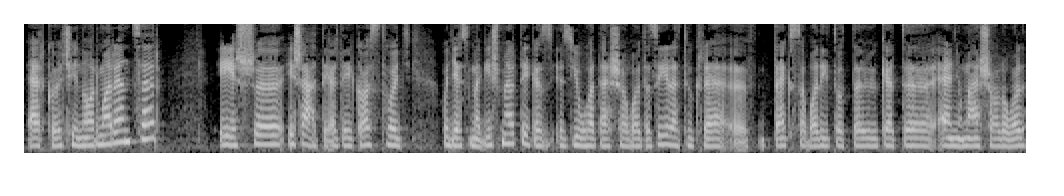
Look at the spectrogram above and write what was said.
erkölcsi normarendszer, és, és átélték azt, hogy, hogy ezt megismerték, ez, ez jó hatással volt az életükre, megszabadította őket elnyomás alól,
